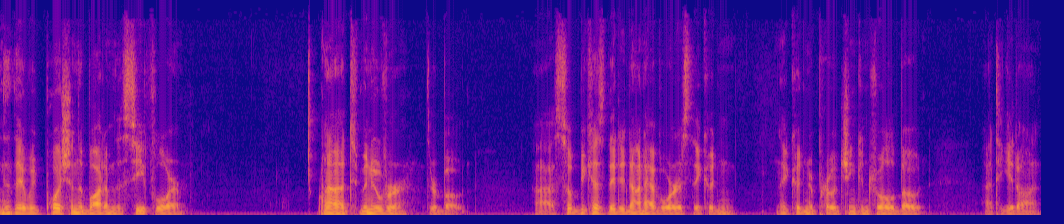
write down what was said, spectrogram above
that they would push in the bottom of the seafloor uh, to maneuver their boat. Uh, so, because they did not have oars, they couldn't they couldn't approach and control a boat uh, to get on.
